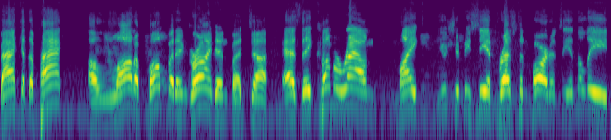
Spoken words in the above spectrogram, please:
back in the pack, a lot of bumping and grinding, but uh, as they come around, Mike, you should be seeing Preston Pardus in the lead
